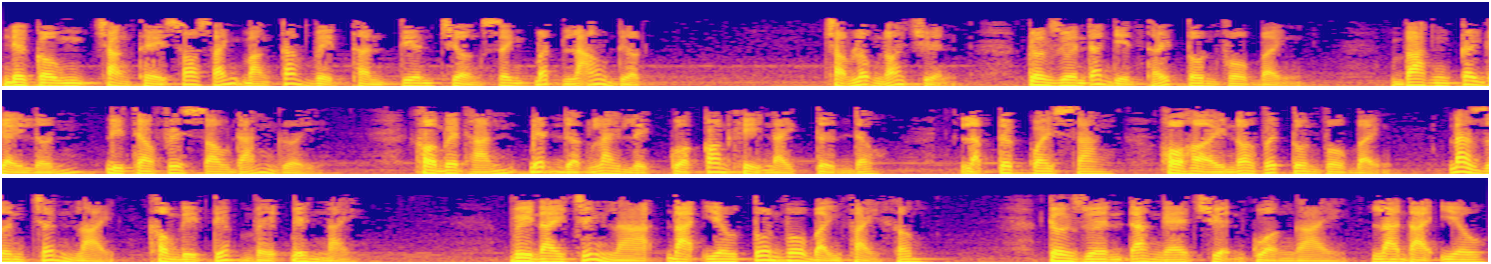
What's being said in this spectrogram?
Nhưng cùng chẳng thể so sánh Bằng các vị thần tiên trường sinh bất lão được. Trong lúc nói chuyện Cường Duyên đã nhìn thấy tôn vô bệnh Vàng cây gậy lớn Đi theo phía sau đám người. Không biết hắn biết được lai lịch Của con khỉ này từ đâu, Lập tức quay sang Hồ hởi nói với tôn vô bệnh đã dừng chân lại, Không đi tiếp về bên này. Vì này chính là đại yêu tôn vô bệnh phải không? Cường Duyên đang nghe chuyện của ngài Là đại yêu,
